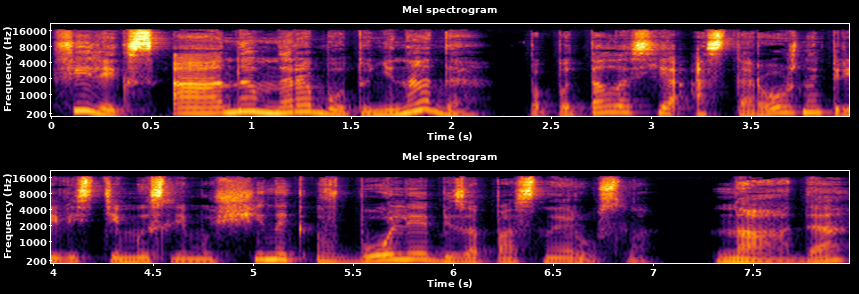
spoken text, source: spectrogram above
Феликс, а нам на работу не надо?» Попыталась я осторожно перевести мысли мужчины в более безопасное русло. «Надо»,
